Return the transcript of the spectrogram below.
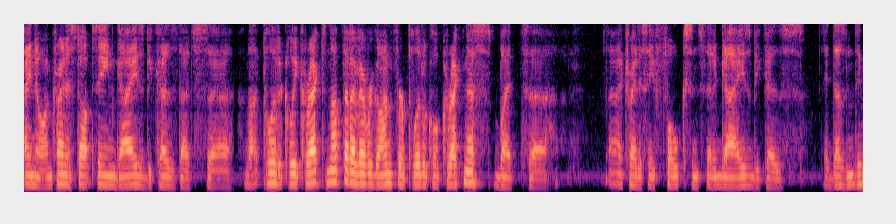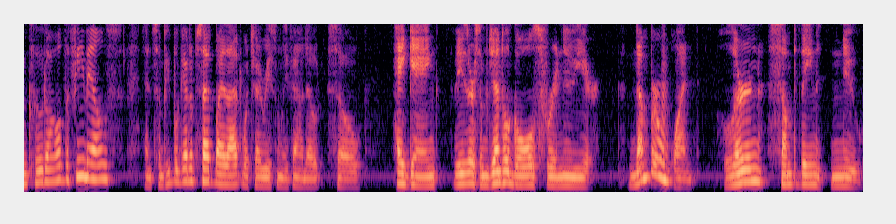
I know I'm trying to stop saying guys because that's uh, not politically correct. Not that I've ever gone for political correctness, but uh, I try to say folks instead of guys because it doesn't include all the females, and some people get upset by that, which I recently found out. So, hey, gang, these are some gentle goals for a new year. Number one, learn something new.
